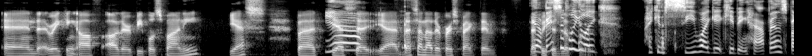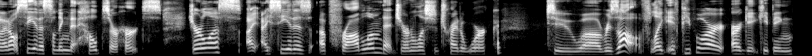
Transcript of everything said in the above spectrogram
and raking off other people's money. Yes, but yes, Yeah. uh, yeah, that's another perspective. That yeah, we should look basically, like I can see why gatekeeping happens, but I don't see it as something that helps or hurts journalists. I, I see it as a problem that journalists should try to work to uh, resolve. Like if people are are gatekeeping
